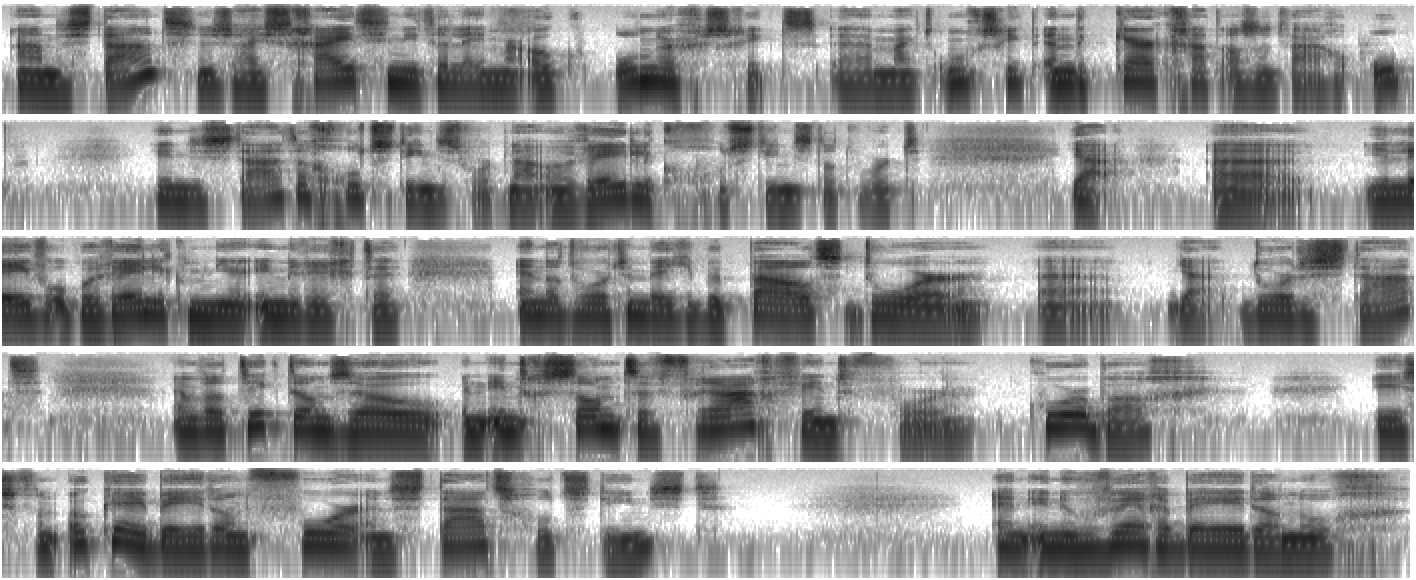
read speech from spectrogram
aan de staat. Dus hij scheidt ze niet alleen, maar ook ondergeschikt, uh, maakt ongeschikt. En de kerk gaat als het ware op in de staat. De godsdienst wordt nou een redelijke godsdienst. Dat wordt ja, uh, je leven op een redelijke manier inrichten. En dat wordt een beetje bepaald door, uh, ja, door de staat. En wat ik dan zo een interessante vraag vind voor Koerbach... is van oké, ben je dan voor een staatsgodsdienst... En in hoeverre ben je dan nog.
